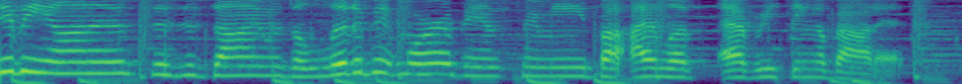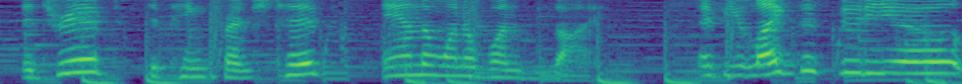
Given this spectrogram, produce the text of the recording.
To be honest, this design was a little bit more advanced for me, but I love everything about it. The drips, the pink French tips, and the one-of-one design. If you like this video,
